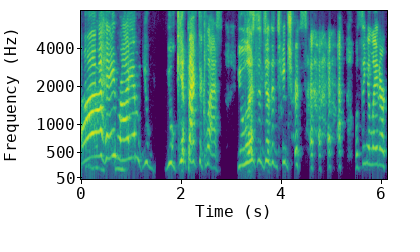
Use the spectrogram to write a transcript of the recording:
Ah, hey Ryan, you you get back to class. You listen to the teachers. we'll see you later.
